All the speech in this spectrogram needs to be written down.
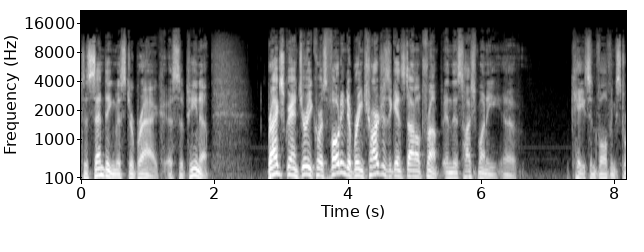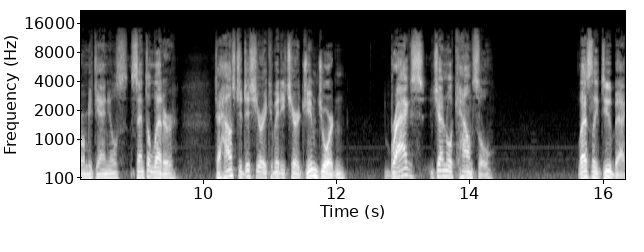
to sending Mr. Bragg a subpoena. Bragg's grand jury, of course, voting to bring charges against Donald Trump in this hush money uh, case involving Stormy Daniels, sent a letter to House Judiciary Committee Chair Jim Jordan, Bragg's general counsel, Leslie Dubeck,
